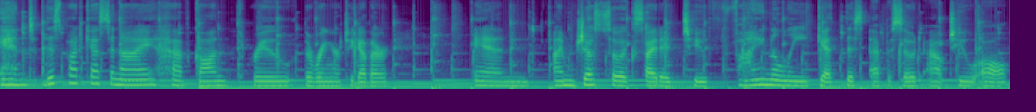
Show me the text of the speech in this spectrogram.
And this podcast and I have gone through the ringer together. And I'm just so excited to finally get this episode out to you all.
